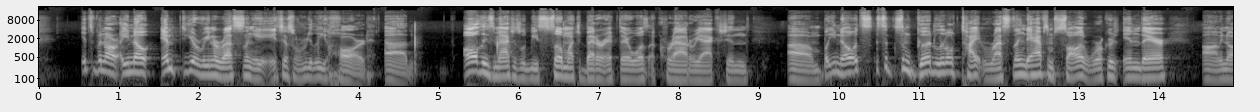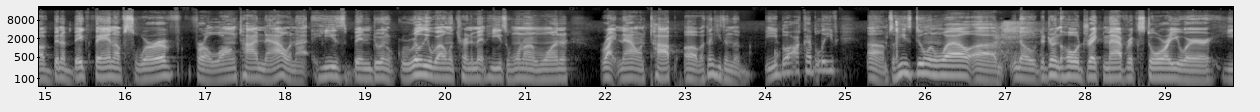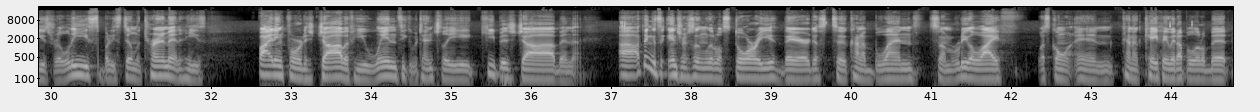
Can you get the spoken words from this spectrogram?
it's been all right. You know, empty arena wrestling, it's just really hard. Um, all these matches would be so much better if there was a crowd reaction. Um, but you know, it's it's a, some good little tight wrestling. They have some solid workers in there. Um, you know, I've been a big fan of Swerve for a long time now, and I, he's been doing really well in the tournament. He's one on one right now on top of I think he's in the B block, I believe. Um, so he's doing well. Um, you know, they're doing the whole Drake Maverick story where he's released, but he's still in the tournament and he's fighting for his job. If he wins, he could potentially keep his job. And uh, I think it's an interesting little story there, just to kind of blend some real life, what's going, and kind of kayfabe it up a little bit.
